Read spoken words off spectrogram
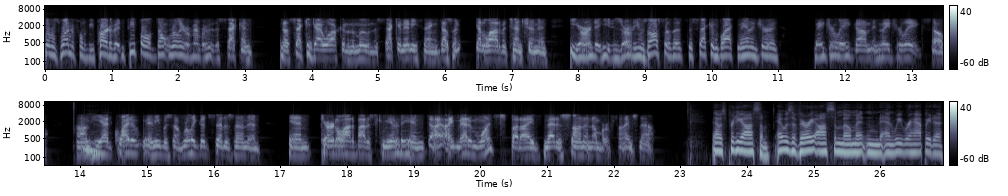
it was wonderful to be part of it. And people don't really remember who the second, you know, second guy walking on the moon, the second anything doesn't get a lot of attention, and he earned it. He deserved it. He was also the, the second black manager in major league um, in major league. So um, he had quite a, and he was a really good citizen and and cared a lot about his community. And I, I met him once, but I've met his son a number of times now. That was pretty awesome. It was a very awesome moment, and, and we were happy to,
